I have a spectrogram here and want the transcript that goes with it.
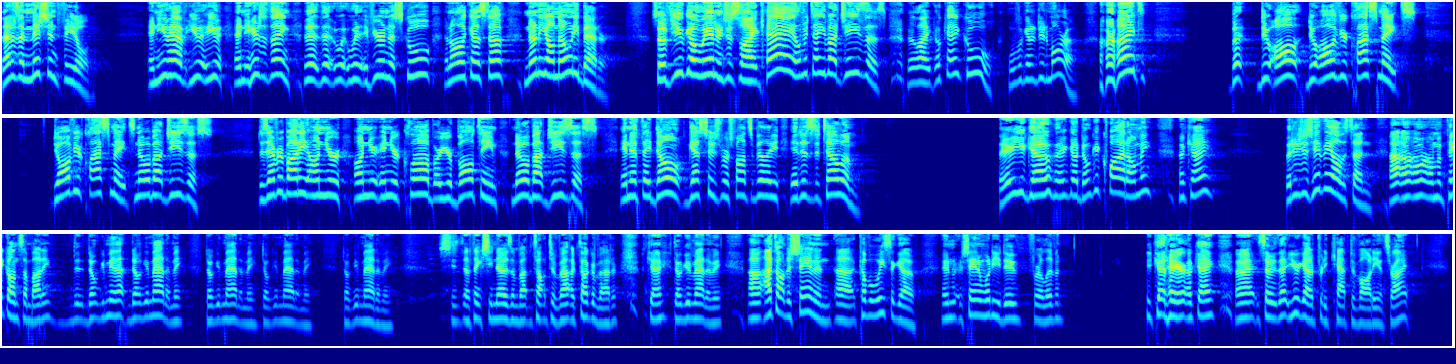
That is a mission field. And you have you you and here's the thing: if you're in a school and all that kind of stuff, none of y'all know any better. So if you go in and just like, hey, let me tell you about Jesus, they're like, okay, cool. What are we going to do tomorrow? All right. But do all do all of your classmates do all of your classmates know about Jesus? Does everybody on your on your in your club or your ball team know about Jesus? And if they don't, guess whose responsibility it is to tell them? There you go. There you go. Don't get quiet on me, okay? But it just hit me all of a sudden. I, am going to pick on somebody. Don't get, me, don't get mad at me. Don't get mad at me. Don't get mad at me. Don't get mad at me. She, I think she knows I'm about to talk, to about, talk about her. Okay? Don't get mad at me. Uh, I talked to Shannon uh, a couple weeks ago. And Shannon, what do you do for a living? You cut hair, okay? All right. So that, you've got a pretty captive audience, right?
